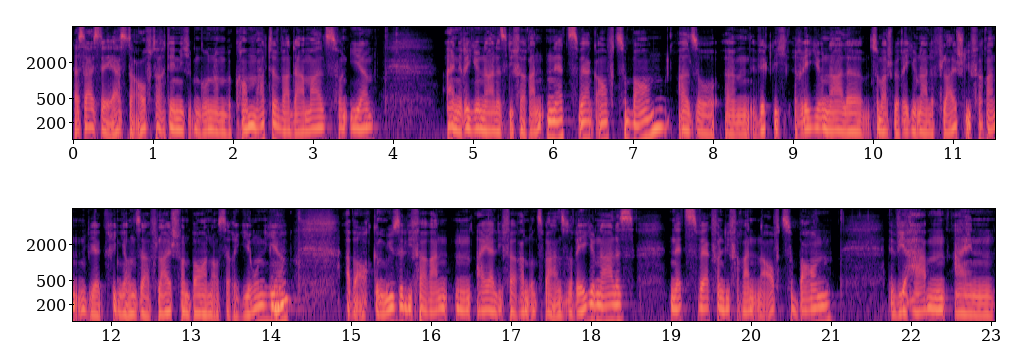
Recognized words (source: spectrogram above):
Das heißt, der erste Auftrag, den ich im Grunde genommen bekommen hatte, war damals von ihr, ein regionales Lieferantennetzwerk aufzubauen, also ähm, wirklich regionale, zum Beispiel regionale Fleischlieferanten. Wir kriegen ja unser Fleisch von Bauern aus der Region hier, mhm. aber auch Gemüselieferanten, Eierlieferanten, und zwar ein so regionales Netzwerk von Lieferanten aufzubauen. Wir haben ein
